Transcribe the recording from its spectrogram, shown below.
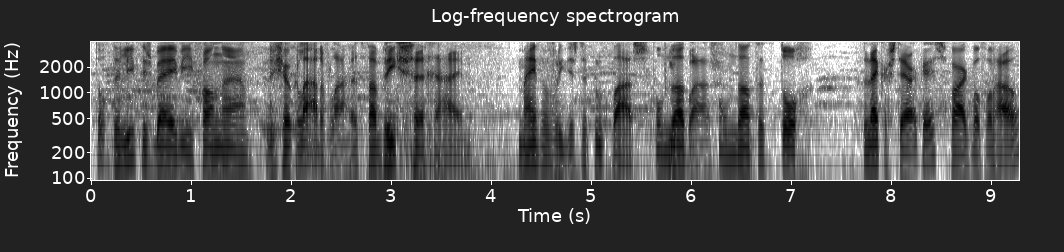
Toch de liefdesbaby van eh, de chocoladevla. Het fabrieksgeheim. Mijn favoriet is de ploegbaas. Omdat, Ploegbaas. omdat het toch lekker sterk is, waar ik wel van hou.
